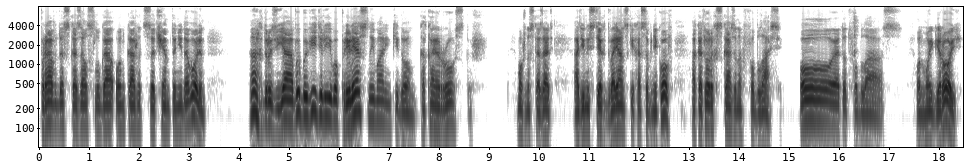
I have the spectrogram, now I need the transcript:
правда, — сказал слуга, — он, кажется, чем-то недоволен. Ах, друзья, вы бы видели его прелестный маленький дом. Какая роскошь! Можно сказать, один из тех дворянских особняков, о которых сказано в Фобласе. О, этот Фоблас! Он мой герой,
